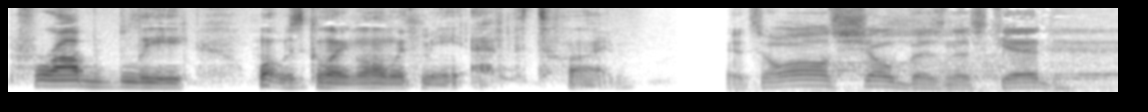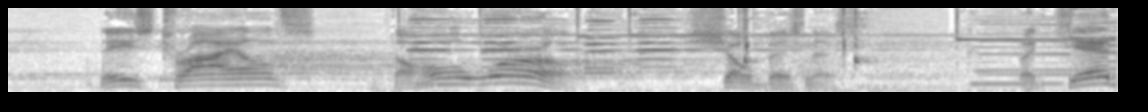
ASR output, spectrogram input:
probably what was going on with me at the time. It's all show business, kid. These trials, the whole world, show business. But kid,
